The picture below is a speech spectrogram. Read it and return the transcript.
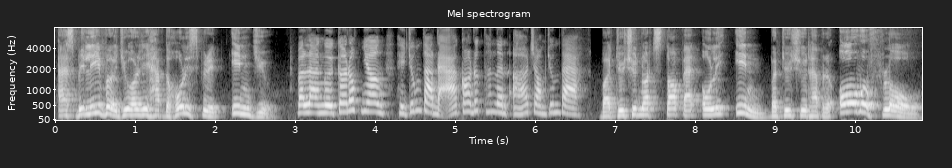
As believer, you already have the Holy Spirit in you. Và là người cơ đốc nhân thì chúng ta đã có Đức Thánh Linh ở trong chúng ta. But you should not stop at only in, but you should have an overflow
